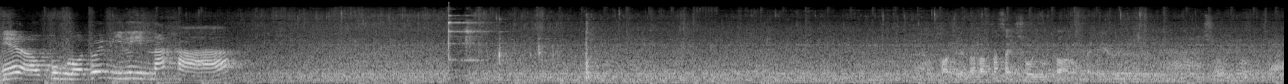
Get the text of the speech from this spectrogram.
เนี่ยเดี๋ยวเราปรุงรสด้วยมิรินนะคะ พอเสร็จแล้วเราก็ใส่โชยุต่อลงไปเรื่อยอ่าโชยุจ้า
